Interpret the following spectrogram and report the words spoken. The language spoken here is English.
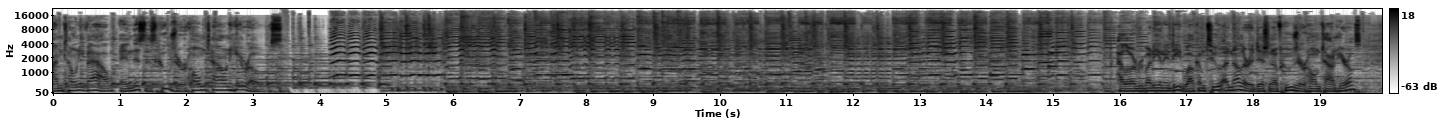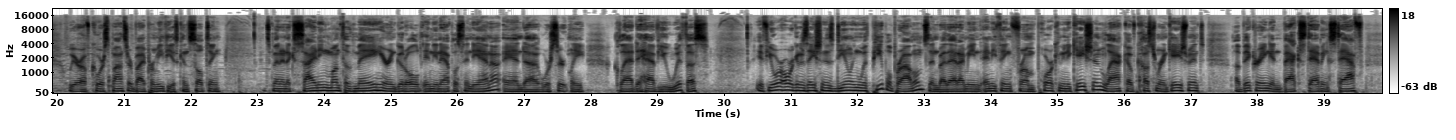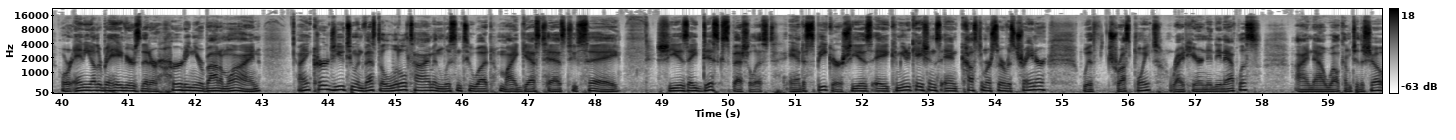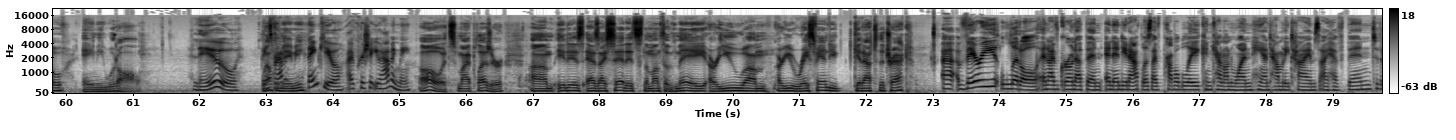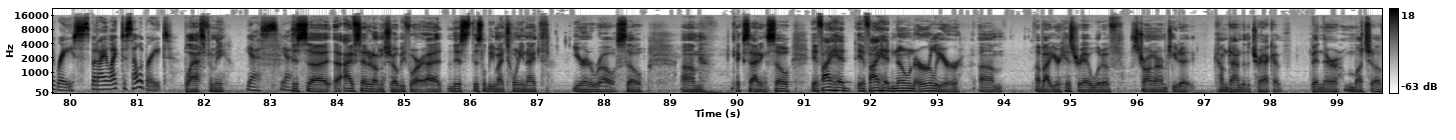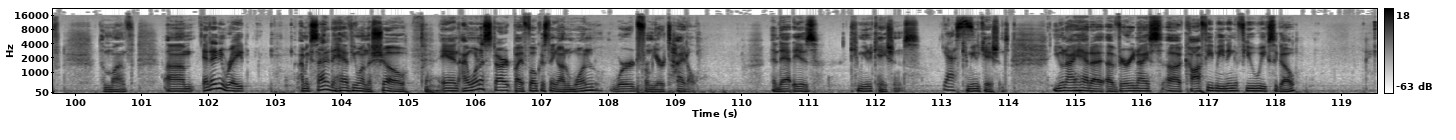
I'm Tony Val, and this is Hoosier Hometown Heroes. Hello, everybody, and indeed, welcome to another edition of Hoosier Hometown Heroes. We are, of course, sponsored by Promethius Consulting. It's been an exciting month of May here in good old Indianapolis, Indiana, and uh, we're certainly glad to have you with us. If your organization is dealing with people problems, and by that I mean anything from poor communication, lack of customer engagement, a bickering and backstabbing staff, or any other behaviors that are hurting your bottom line, I encourage you to invest a little time and listen to what my guest has to say. She is a disc specialist and a speaker. She is a communications and customer service trainer with TrustPoint right here in Indianapolis. I now welcome to the show Amy Woodall. Hello. Thanks Welcome, having- Amy. Thank you. I appreciate you having me. Oh, it's my pleasure. Um, it is, as I said, it's the month of May. Are you um, are you a race fan? Do you get out to the track? Uh, very little, and I've grown up in, in Indianapolis. I've probably can count on one hand how many times I have been to the race, but I like to celebrate. Blasphemy. Yes, yes. This uh, I've said it on the show before. Uh, this this will be my 29th year in a row. So um, exciting. So if I had if I had known earlier um, about your history, I would have strong armed you to come down to the track. I've been there much of the month. Um, at any rate, I'm excited to have you on the show, and I want to start by focusing on one word from your title, and that is communications yes. communications. You and I had a, a very nice uh, coffee meeting a few weeks ago.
